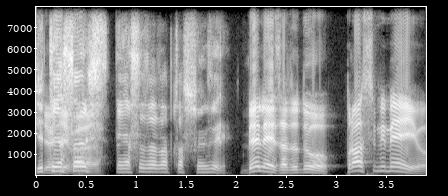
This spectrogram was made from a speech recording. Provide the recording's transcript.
E tem essas, tem essas adaptações aí. Beleza, Dudu. Próximo e-mail.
